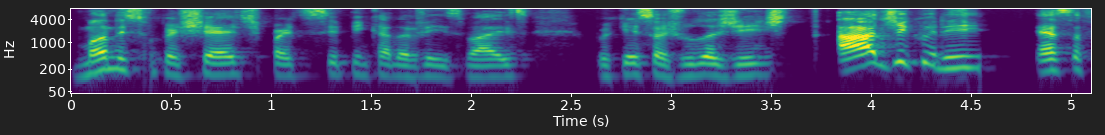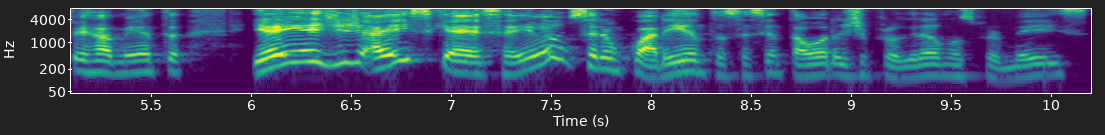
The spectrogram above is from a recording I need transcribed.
mandem superchat, participem cada vez mais, porque isso ajuda a gente a adquirir essa ferramenta. E aí a gente aí esquece, aí serão 40, 60 horas de programas por mês.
